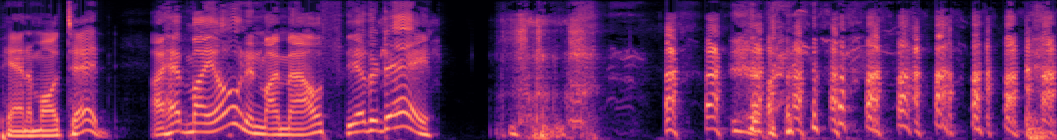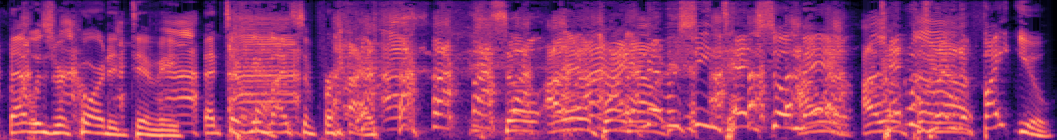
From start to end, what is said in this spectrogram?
Panama Ted. I had my own in my mouth the other day. That was recorded, Timmy. That took me by surprise. So I want to point out I've never seen Ted so I mad. wanna- I Ted was point ready to fight you.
